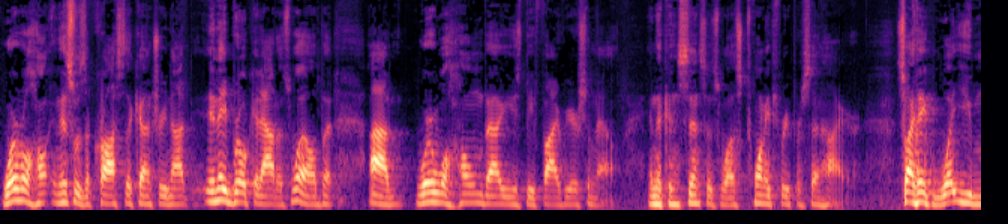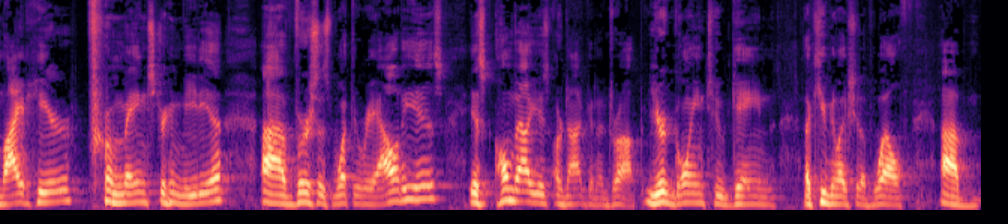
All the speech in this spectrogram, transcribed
where will home, and this was across the country, not, and they broke it out as well, but um, where will home values be five years from now? And the consensus was 23% higher. So I think what you might hear from mainstream media uh, versus what the reality is, is home values are not going to drop. You're going to gain accumulation of wealth. Um,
